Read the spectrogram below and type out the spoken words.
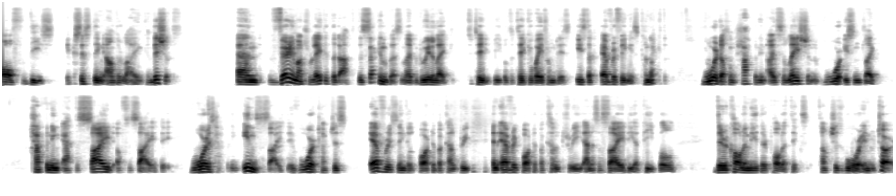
of these existing underlying conditions. And very much related to that, the second lesson I would really like to take people to take away from this is that everything is connected. War doesn't happen in isolation. War isn't like happening at the side of society. War is happening in society. War touches every single part of a country and every part of a country and a society, a people, their economy, their politics touches war in return.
